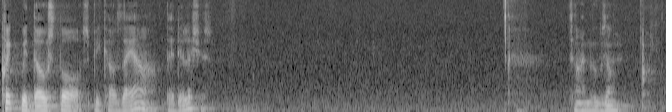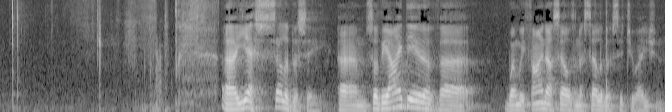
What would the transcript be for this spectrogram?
quick with those thoughts because they are, they're delicious. time moves on. Uh, yes, celibacy. Um, so the idea of uh, when we find ourselves in a celibate situation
